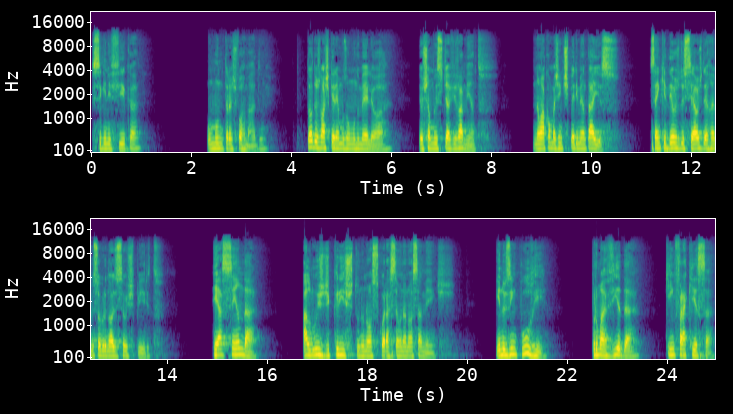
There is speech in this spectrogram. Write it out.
significa um mundo transformado. Todos nós queremos um mundo melhor. Eu chamo isso de avivamento. Não há como a gente experimentar isso sem que Deus dos céus derrame sobre nós o seu espírito. Reacenda a luz de Cristo no nosso coração e na nossa mente. E nos empurre para uma vida que enfraqueça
